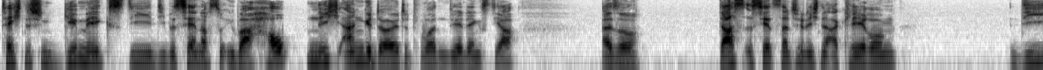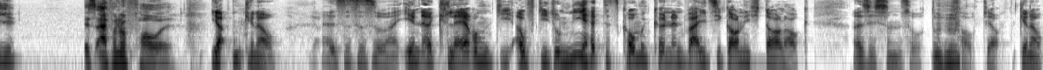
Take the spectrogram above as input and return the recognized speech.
technischen Gimmicks, die, die bisher noch so überhaupt nicht angedeutet wurden, die dir denkst, ja, also, das ist jetzt natürlich eine Erklärung, die ist einfach nur faul. Ja, genau. Es ist so eine Erklärung, die, auf die du nie hättest kommen können, weil sie gar nicht da lag. Das ist dann so der Fall, ja, genau.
